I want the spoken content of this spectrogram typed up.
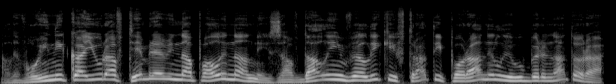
Але воїни Каюра в темряві напали на них, завдали їм великих втрат і поранили губернатора.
